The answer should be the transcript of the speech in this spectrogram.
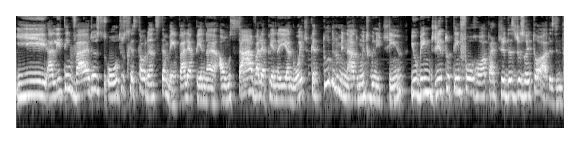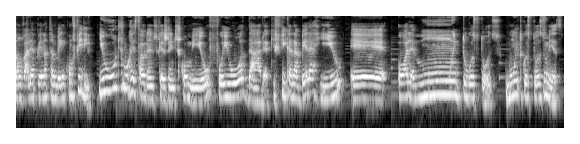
E ali tem vários outros restaurantes também. Vale a pena almoçar, vale a pena ir à noite, porque é tudo iluminado, muito bonitinho. E o Bendito tem forró a partir das 18 horas, então vale a pena também conferir. E o último restaurante que a gente comeu foi o Odara, que fica na Beira Rio. É, Olha, muito gostoso, muito gostoso mesmo.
